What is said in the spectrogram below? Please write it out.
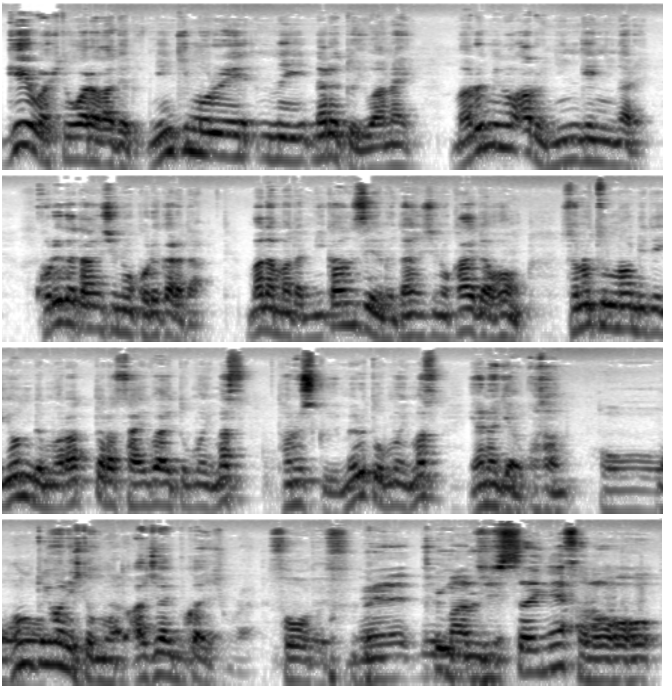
芸は人柄が出る。人気者になれと言わない。丸みのある人間になれ。これが男子のこれからだ。まだまだ未完成の男子の書いた本。そのつもりで読んでもらったら幸いと思います。楽しく読めると思います。柳家お子さん。本当今にして思うと味わい深いでしょ、これ。そうですね。で、まあ 実際ね、その、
